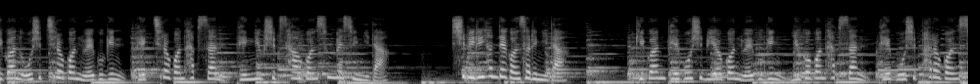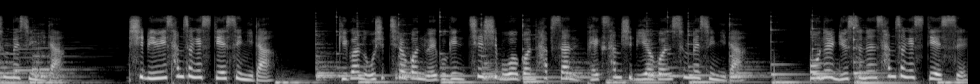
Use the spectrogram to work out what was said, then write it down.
기관 57억 원 외국인 107억 원 합산 164억 원 순매수입니다. 11위 현대건설입니다. 기관 152억 원 외국인 6억 원 합산 158억 원 순매수입니다. 12위 삼성 SDS입니다. 기관 57억 원 외국인 75억 원 합산 132억 원 순매수입니다. 오늘 뉴스는 삼성 SDS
